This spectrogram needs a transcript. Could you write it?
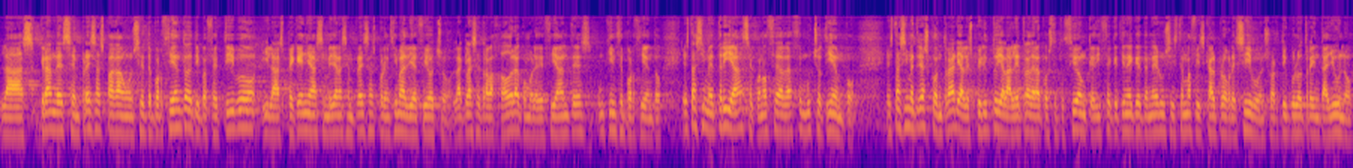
Las grandes empresas pagan un 7% de tipo efectivo y las pequeñas y medianas empresas por encima del 18%. La clase trabajadora, como le decía antes, un 15%. Esta simetría se conoce desde hace mucho tiempo. Esta simetría es contraria al espíritu y a la letra de la Constitución, que dice que tiene que tener un sistema fiscal progresivo en su artículo 31.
